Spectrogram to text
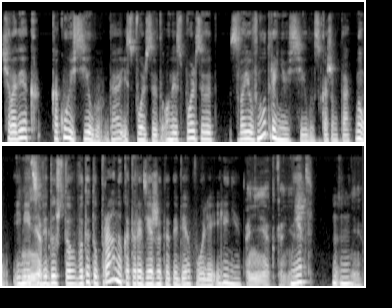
человек какую силу да, использует? Он использует свою внутреннюю силу, скажем так. Ну, имеется Нет. в виду, что вот эту прану, которая держит это биополе, или нет? Нет, конечно. Нет? Мгм. Нет.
